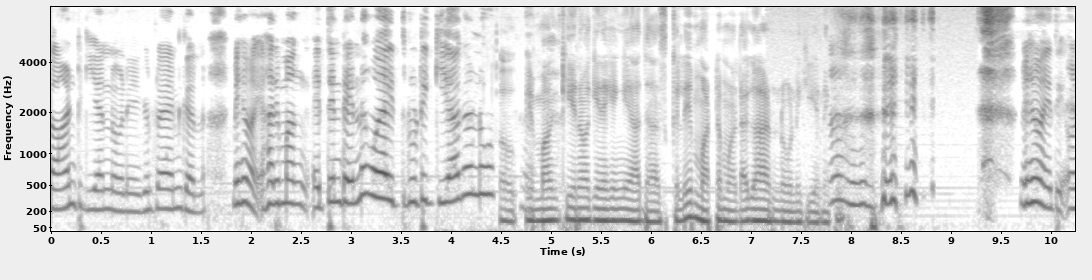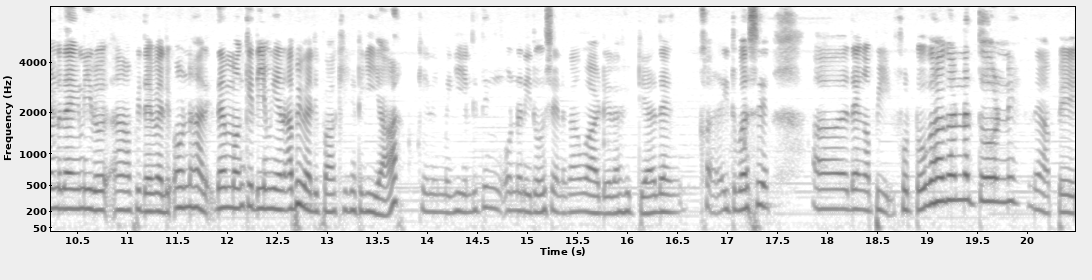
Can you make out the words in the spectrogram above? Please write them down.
ගාන්ට කියන්න ඕනේ එක ප්ලෑන් කරලා. මෙහමයි. හරිමං එතෙන්ට එන්න ඔය ඉතුරට කියාගන්න මං කියනවා කෙනකින් අදහස් කළේ මට මඩ ගන්න ඕන කියන මෙහම ඇති ඔන්න දැන් නිර අපි දැවැලි ඔන්න හරි. දැමන් කෙරීමියන් අපි වැලි පාකිකට ගියා. කෙලිම ගිලිතින් ඔන්න නිරෝෂණක වාඩලා හිටිය. දැන් ඉට පස්සේ දැන් අපි ෆොටෝ ගහගන්න තෝන්නේ දැ අපේ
